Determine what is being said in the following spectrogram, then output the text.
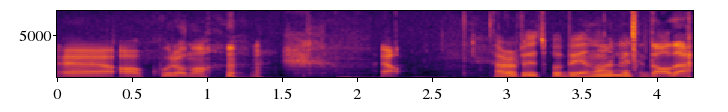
eh, av korona. ja. Har du vært ute på byen nå, eller? Da det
